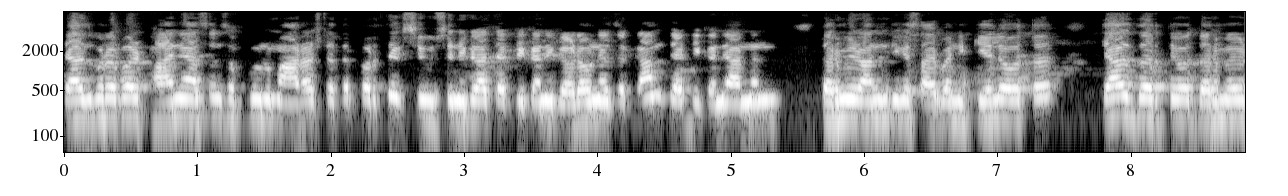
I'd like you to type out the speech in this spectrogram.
त्याचबरोबर ठाणे असून संपूर्ण महाराष्ट्रात प्रत्येक शिवसैनिकाला त्या ठिकाणी घडवण्याचं काम त्या ठिकाणी आनंद धर्मवीर आनंद साहेबांनी केलं होतं. त्याच धर्तीवर धर्मवीर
